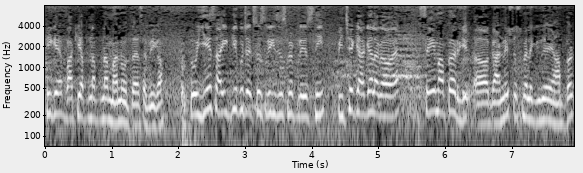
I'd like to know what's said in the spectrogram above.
ठीक है बाकी अपना अपना मन होता है सभी का। तो ये साइड की कुछ एक्सेसरीज इसमें प्लेस थी। पीछे क्या क्या लगा हुआ है? सेम आपका गार्निश इसमें लगी हुई है यहाँ पर।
